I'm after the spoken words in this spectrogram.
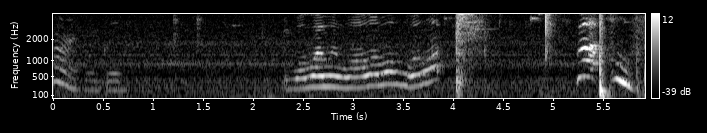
oh, I feel good. Whoa, whoa, whoa, whoa, whoa, whoa, whoa! Ah, oof!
